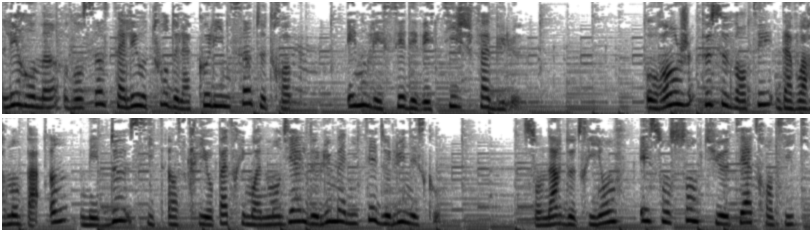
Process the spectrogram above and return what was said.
les Romains vont s'installer autour de la colline Sainte-Trope et nous laisser des vestiges fabuleux. Orange peut se vanter d'avoir non pas un, mais deux sites inscrits au patrimoine mondial de l'humanité de l'UNESCO. Son arc de triomphe et son somptueux théâtre antique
